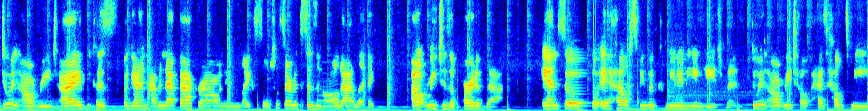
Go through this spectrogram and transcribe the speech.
doing outreach. I because again having that background in like social services and all that, like outreach is a part of that. And so it helps me with community engagement. Doing outreach has helped me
